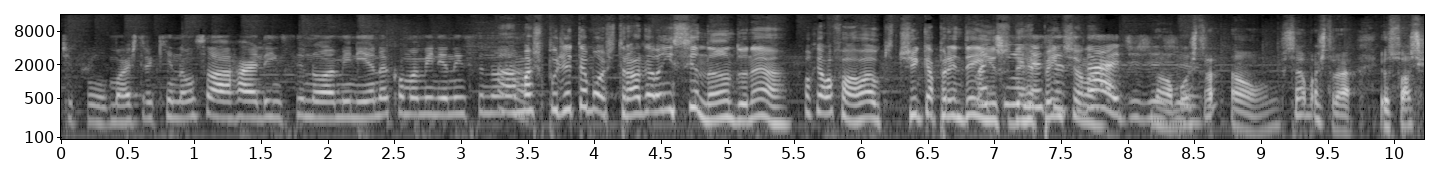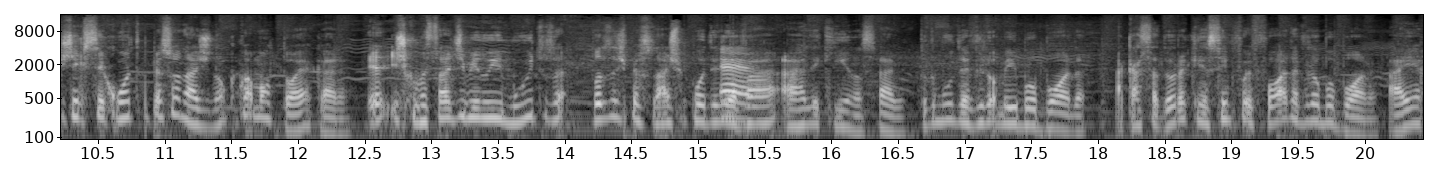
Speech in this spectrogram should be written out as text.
Tipo, mostra que não só a Harley ensinou a menina, como a menina ensinou Ah, ela. mas podia ter mostrado ela ensinando, né? Porque ela falava que tinha que aprender Mas isso. De repente ela. Gigi? Não, mostrar não, não precisa mostrar. Eu só acho que tinha que ser com outra personagem, não com a Montoya, cara. Eles começaram a diminuir muito os- todas as personagens pra poder É. levar a Arlequina, sabe? Todo mundo virou meio bobona. A caçadora, que sempre foi foda, virou bobona. Aí a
